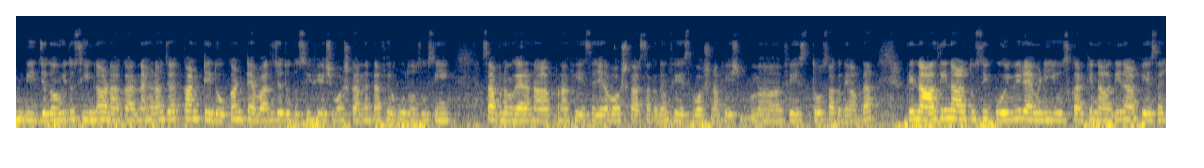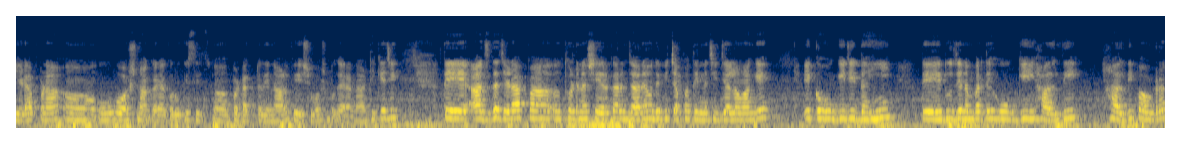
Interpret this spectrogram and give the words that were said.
ਵੀ ਜਦੋਂ ਵੀ ਤੁਸੀਂ ਨਹਾਣਾ ਕਰਨਾ ਹੈ ਨਾ ਜਾਂ ਘੰਟੇ 2 ਘੰਟਿਆਂ ਬਾਅਦ ਜਦੋਂ ਤੁਸੀਂ ਫੇਸ ਵਾਸ਼ ਕਰਨਾ ਤਾਂ ਫਿਰ ਉਦੋਂ ਤੁਸੀਂ ਸਾਬਣ ਵਗੈਰਾ ਨਾਲ ਆਪਣਾ ਫੇਸ ਹੈ ਜਿਹੜਾ ਵਾਸ਼ ਕਰ ਸਕਦੇ ਹੋ ਫੇਸ ਵਾਸ਼ ਨਾਲ ਫੇਸ ਫੇਸ ਧੋ ਸਕਦੇ ਹੋ ਆਪਦਾ। ਤੇ ਨਾਲ ਦੀ ਨਾਲ ਤੁਸੀਂ ਕੋਈ ਵੀ ਰੈਮੇਡੀ ਯੂਜ਼ ਕਰਕੇ ਨਾਲ ਦੀ ਨਾਲ ਫੇਸ ਹੈ ਜਿਹੜਾ ਆਪਣਾ ਉਹ ਵਾਸ਼ ਨਾ ਕਰਿਆ ਕਰੋ ਕਿਸੇ ਪ੍ਰੋਡਕਟ ਦੇ ਨਾਲ ਫੇਸ ਵਾਸ਼ ਵਗੈਰਾ ਨਾਲ, ਠੀਕ ਹੈ ਜੀ? ਤੇ ਅੱਜ ਦਾ ਜਿਹੜਾ ਆਪਾਂ ਤੁਹਾਡੇ ਨਾਲ ਸ਼ੇਅਰ ਕਰਨ ਜਾ ਰਹੇ ਹਾਂ, ਉਹਦੇ ਵਿੱਚ ਆਪਾਂ ਤਿੰਨ ਚੀਜ਼ਾਂ ਲਵਾਂਗੇ। ਇੱਕ ਹੋਊਗੀ ਜੀ ਦਹੀਂ ਤੇ ਦੂਜੇ ਨੰਬਰ ਤੇ ਹੋਊਗੀ ਹਲਦੀ ਹਲਦੀ ਪਾਊਡਰ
